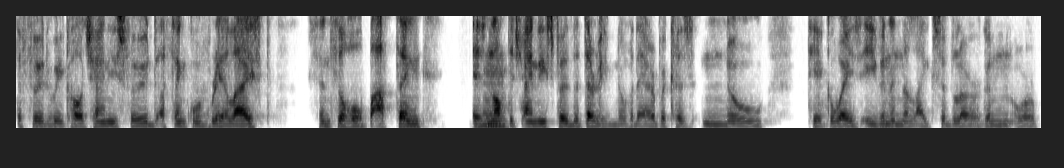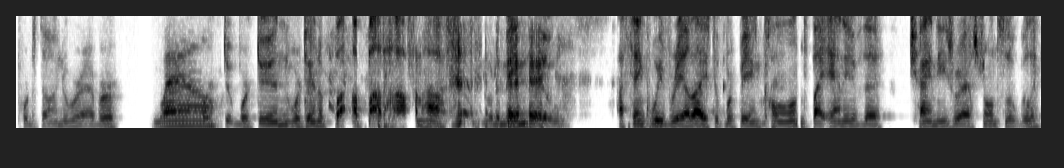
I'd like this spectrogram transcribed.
the food we call Chinese food. I think we've realized since the whole bat thing is not Mm. the Chinese food that they're eating over there because no takeaways, even in the likes of Lurgan or Portadown or wherever, well do- we're doing we're doing a, a bad half and half. You know what I mean? So I think we've realized that we're being conned by any of the Chinese restaurants locally.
